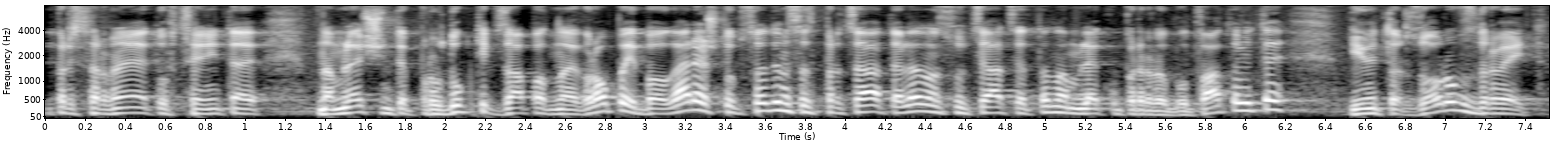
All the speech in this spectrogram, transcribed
при сравнението в цените на млечните продукти в Западна Европа и България. Ще обсъдим с председателя на Асоциацията на млекопреработвателите Димитър Зоров. Здравейте!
